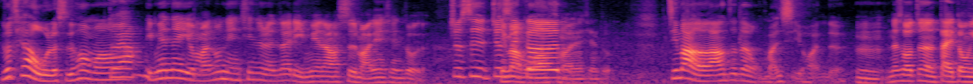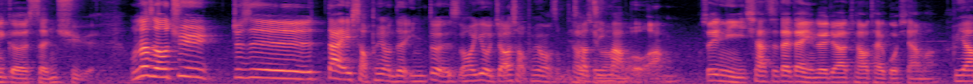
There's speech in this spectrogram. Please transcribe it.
你说跳舞的时候吗？对啊，里面那有蛮多年轻的人在里面啊，是马念先做的，就是就是跟马念先做的。金马尔昂真的我蛮喜欢的，嗯，那时候真的带动一个神曲哎。我那时候去就是带小朋友的营队的时候，又教小朋友怎么跳金马步昂。所以你下次再带营队就要跳泰国虾吗？不要，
